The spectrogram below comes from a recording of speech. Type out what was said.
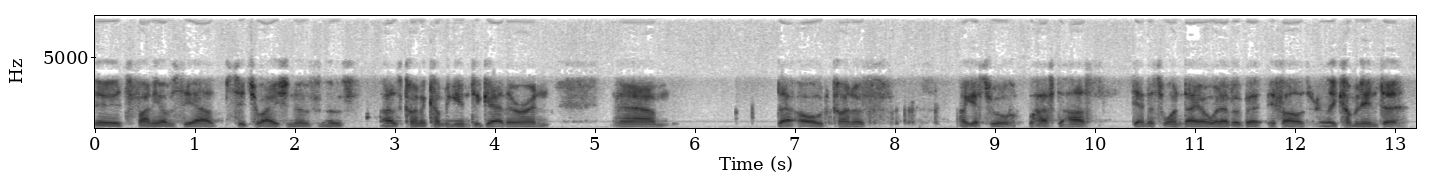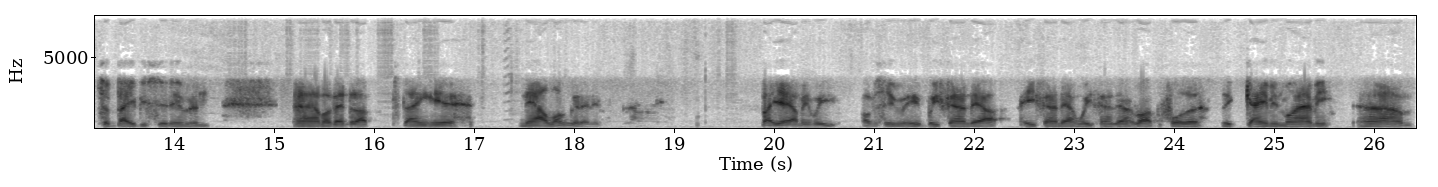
it's funny, obviously, our situation of, of us kind of coming in together and um, that old kind of. I guess we'll, we'll have to ask Dennis one day or whatever. But if I was really coming in to, to babysit him, and um, I've ended up staying here now longer than him. But yeah, I mean, we obviously we, we found out, he found out, and we found out right before the, the game in Miami. Um,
